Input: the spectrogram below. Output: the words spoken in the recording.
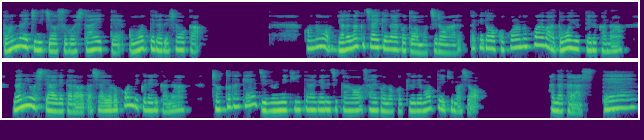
どんな一日を過ごしたいって思ってるでしょうかこのやらなくちゃいけないことはもちろんある。だけど心の声はどう言ってるかな何をしてあげたら私は喜んでくれるかなちょっとだけ自分に聞いてあげる時間を最後の呼吸で持っていきましょう。鼻から吸って、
